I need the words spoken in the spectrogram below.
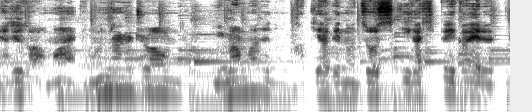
やるが甘い。こんなに違うんだ。今までのかき揚げの常識がひっくり返る。こ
